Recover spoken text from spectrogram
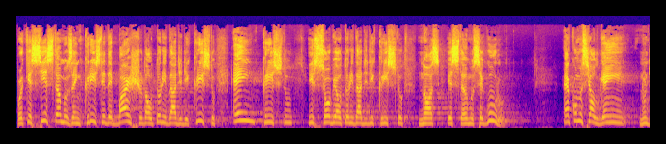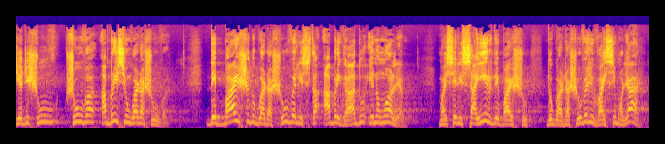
Porque se estamos em Cristo e debaixo da autoridade de Cristo, em Cristo e sob a autoridade de Cristo, nós estamos seguros. É como se alguém, num dia de chuva, chuva abrisse um guarda-chuva Debaixo do guarda-chuva ele está abrigado e não molha. Mas se ele sair debaixo do guarda-chuva, ele vai se molhar.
